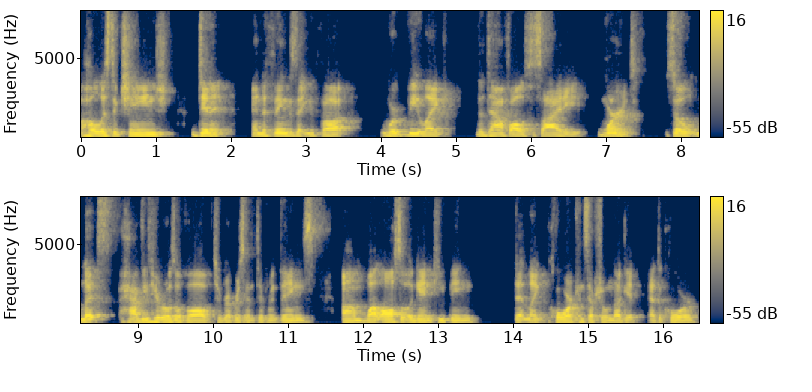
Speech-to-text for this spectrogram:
a holistic change didn't, and the things that you thought would be like the downfall of society weren't. So let's have these heroes evolve to represent different things, um, while also again keeping that like core conceptual nugget at the core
